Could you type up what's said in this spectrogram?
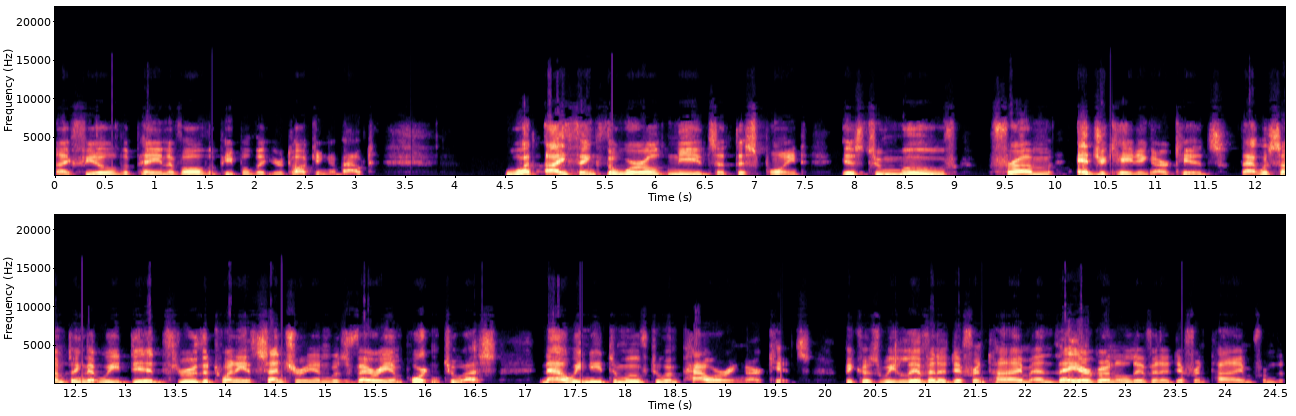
I feel the pain of all the people that you're talking about. What I think the world needs at this point is to move from educating our kids. That was something that we did through the 20th century and was very important to us. Now we need to move to empowering our kids because we live in a different time and they are going to live in a different time from the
